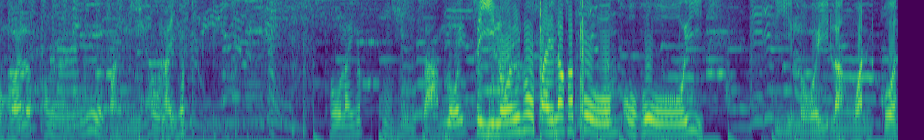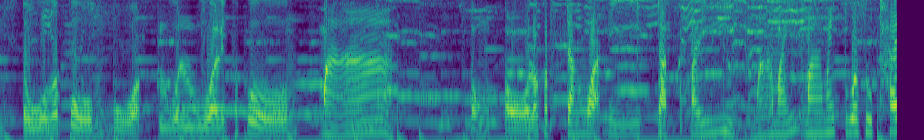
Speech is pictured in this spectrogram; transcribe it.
200 แล้ว โอ้โหบางนี้เท่าไหรครับ เท่าไรครับสามร้อยสี่ร้อยเข้าไปแล้วครับผม โอ้โหสี่ร้อยรางวัลก้อนตัวครับผม บวกรัวๆเลยครับผม มาต้องต่อแล้วครับจังหวะนี้จัดไป มาไหมมาไหมตัวสุดท้าย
